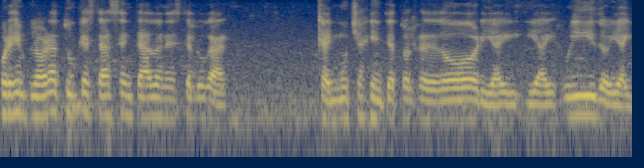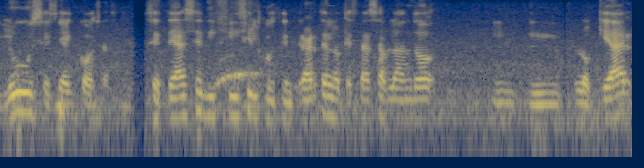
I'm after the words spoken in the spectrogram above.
Por ejemplo, ahora tú que estás sentado en este lugar, que hay mucha gente a tu alrededor y hay, y hay ruido y hay luces y hay cosas. ¿Se te hace difícil concentrarte en lo que estás hablando y, bloquear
